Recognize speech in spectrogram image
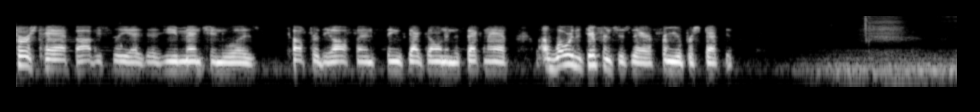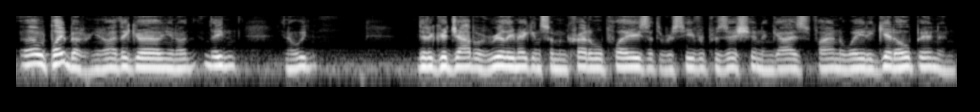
first half, obviously, as as you mentioned, was tough for the offense. Things got going in the second half. Uh, what were the differences there from your perspective? Uh, we played better. You know, I think uh, you know they you know, we did a good job of really making some incredible plays at the receiver position and guys find a way to get open and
